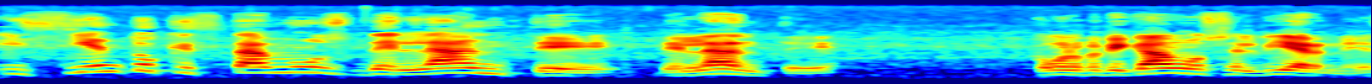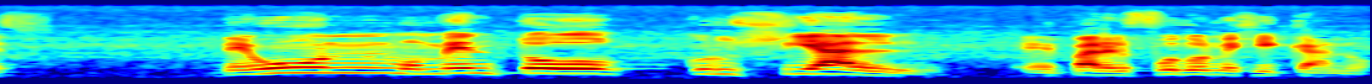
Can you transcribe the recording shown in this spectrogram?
y siento que estamos delante, delante, como lo platicamos el viernes, de un momento crucial eh, para el fútbol mexicano,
